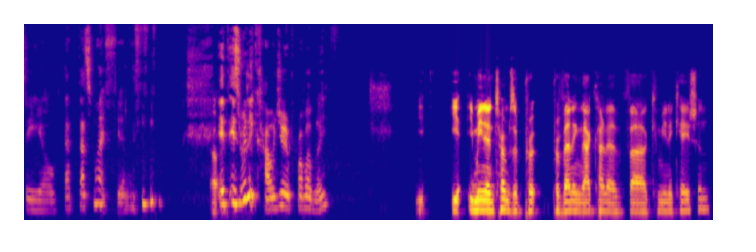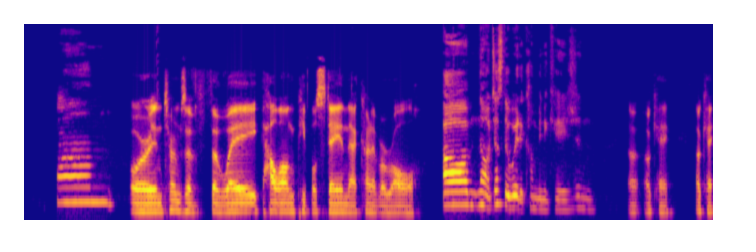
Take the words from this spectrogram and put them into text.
CEO. That that's my feeling. Uh, it, it's really culture, probably. y- y- you mean in terms of pre- preventing that kind of uh, communication? Um, or in terms of the way how long people stay in that kind of a role? Um, no, just the way the communication. Uh, okay, okay,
